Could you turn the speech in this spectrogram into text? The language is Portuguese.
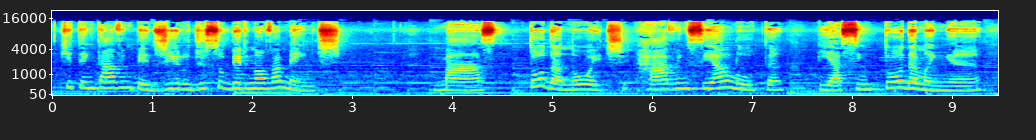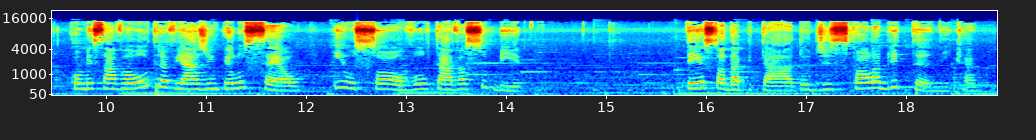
que tentava impedi-lo de subir novamente. Mas, toda noite, Ra vencia a luta, e assim toda manhã começava outra viagem pelo céu e o sol voltava a subir. Texto adaptado de Escola Britânica.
